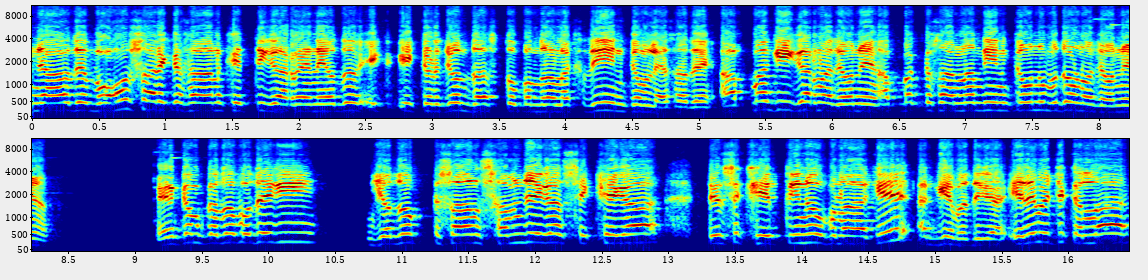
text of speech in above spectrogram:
ਪੰਜਾਬ ਦੇ ਬਹੁਤ ਸਾਰੇ ਕਿਸਾਨ ਖੇਤੀ ਕਰ ਰਹੇ ਨੇ ਉਹਦੇ ਇੱਕ ਏਕੜ ਚੋਂ 10 ਤੋਂ 15 ਲੱਖ ਦੀ ਇਨਕਮ ਲੈ ਸਕਦੇ ਆਪਾਂ ਕੀ ਕਰਨਾ ਚਾਹੁੰਦੇ ਆ ਆਪਾਂ ਕਿਸਾਨਾਂ ਦੀ ਇਨਕਮ ਨੂੰ ਵਧਾਉਣਾ ਚਾਹੁੰਦੇ ਆ ਇਨਕਮ ਕਦੋਂ ਵਧੇਗੀ? ਜਦੋਂ ਕਿਸਾਨ ਸਮਝੇਗਾ, ਸਿੱਖੇਗਾ ਇਸ ਖੇਤੀ ਨੂੰ ਅਪਣਾ ਕੇ ਅੱਗੇ ਵਧੇਗਾ। ਇਹਦੇ ਵਿੱਚ ਇਕੱਲਾ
